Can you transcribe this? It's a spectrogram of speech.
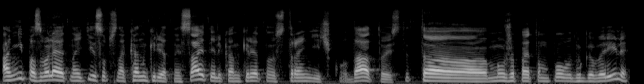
они позволяют найти, собственно, конкретный сайт или конкретную страничку, да, то есть это мы уже по этому поводу говорили.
